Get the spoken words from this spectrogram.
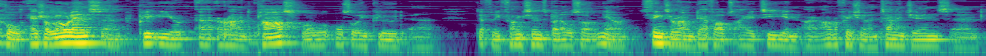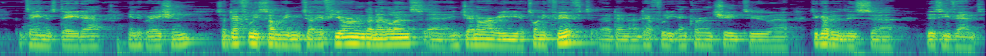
called Azure Lowlands, uh, completely uh, around PaaS. We'll also include uh, definitely functions, but also you know things around DevOps, IoT, and artificial intelligence, and containers, data integration. So definitely something. So if you're in the Netherlands uh, in January 25th, uh, then I definitely encourage you to uh, to go to this this event.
